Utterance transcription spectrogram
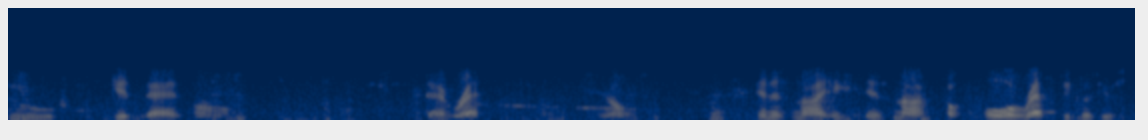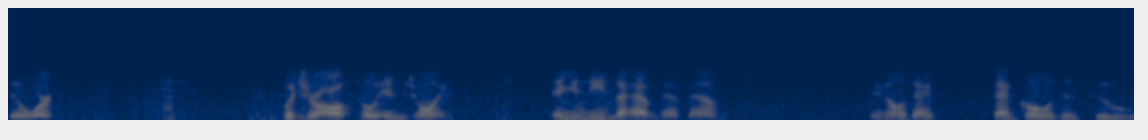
to get that um that rest. You know? And it's not it's not a full rest because you're still working. But you're also enjoying. And you need to have that balance. You know, that that goes into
